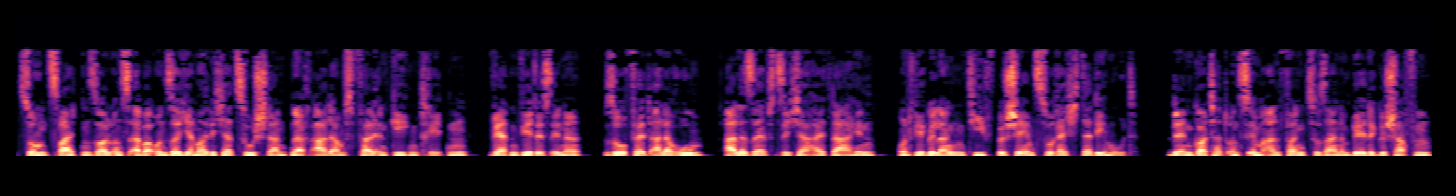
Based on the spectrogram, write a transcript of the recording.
zum zweiten soll uns aber unser jämmerlicher Zustand nach Adams Fall entgegentreten, werden wir des inne, so fällt aller Ruhm, alle Selbstsicherheit dahin, und wir gelangen tief beschämt zu rechter Demut. Denn Gott hat uns im Anfang zu seinem Bilde geschaffen,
